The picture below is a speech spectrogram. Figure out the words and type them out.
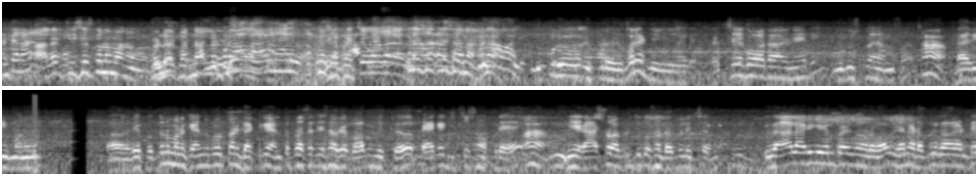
అంతేనా? ఆల్రెడీ తీసేసుకున్నాం మనం. రెండు వేల పద్నాలుగులో ఇక ప్రత్యేక హోదా. ఇప్పుడు ఇప్పుడు ఇవ్వరండి ప్రత్యేక హోదా అనేది ముగిసిపోయిన అంశం. అది మనం రేపు పొద్దున మన కేంద్ర ప్రభుత్వాన్ని గట్టిగా ఎంత ప్రెషర్ చేసాం రేపు బాబు మీకు ప్యాకేజ్ ఇచ్చేసాం అప్పుడే. మీ రాష్ట్ర అభివృద్ధి కోసం డబ్బులు ఇచ్చాము. ఇవాళ అడిగి ఏం ప్రయోజనం రా బాబు? ఏమైనా డబ్బులు కావాలంటే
